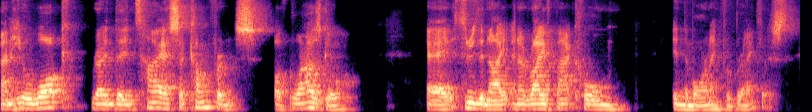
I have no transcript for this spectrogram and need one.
and he'll walk around the entire circumference of Glasgow uh, through the night and arrive back home in the morning for breakfast.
